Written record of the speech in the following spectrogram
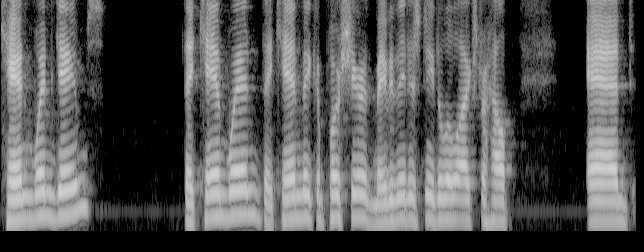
can win games. They can win. They can make a push here. Maybe they just need a little extra help. And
